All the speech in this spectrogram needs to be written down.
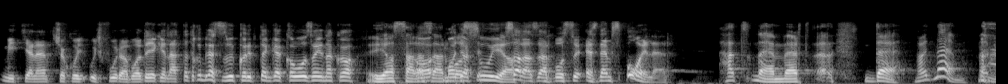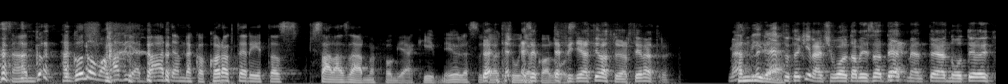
mit jelent, csak úgy, úgy fura volt. Egyébként láttátok, hogy mi lesz az új Karib-tenger kalózainak a, ja, Salazar a magyar bosszúja? Salazar bosszúja. Ez nem spoiler? Hát nem, mert de, vagy nem, nem hiszem. Hát, hát gondolom a Javier Bardemnek a karakterét az Salazarnak fogják hívni, ő lesz ugye de, a csúnya kalóz. Te figyeltél a történetre? Mert hát mire? Nem tudom, kíváncsi voltam, hogy ez a Deadman hogy,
